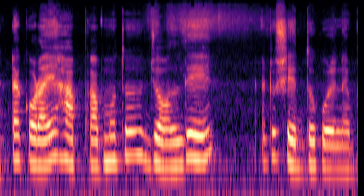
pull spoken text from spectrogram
একটা কড়াইয়ে হাফ কাপ মতো জল দিয়ে একটু সেদ্ধ করে নেব।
